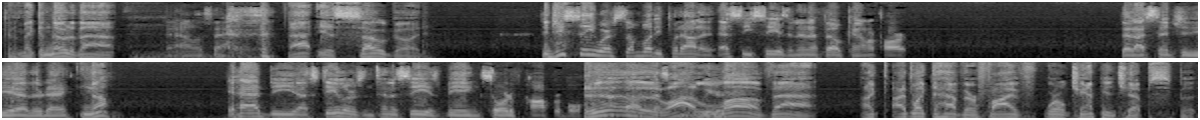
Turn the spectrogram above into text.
Going to make a note of that. Dallas. Aggies. that is so good. Did you see where somebody put out an SEC as an NFL counterpart? That I sent you the other day? No. It had the uh, Steelers in Tennessee as being sort of comparable. Ooh, I, I love that. I, I'd like to have their five world championships, but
